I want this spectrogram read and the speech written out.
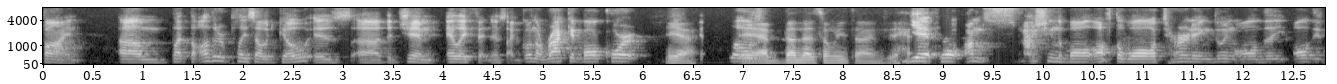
fine um, but the other place i would go is uh, the gym la fitness i'd go on the racquetball court Yeah. Yeah, I've done that so many times. Yeah. yeah bro i'm smashing the ball off the wall turning doing all the all the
